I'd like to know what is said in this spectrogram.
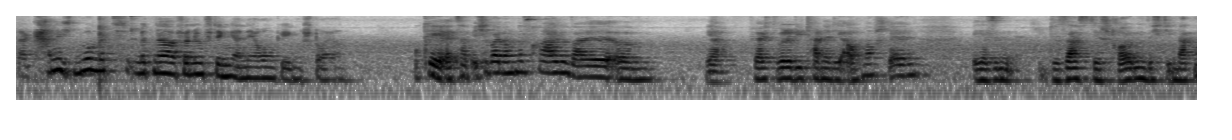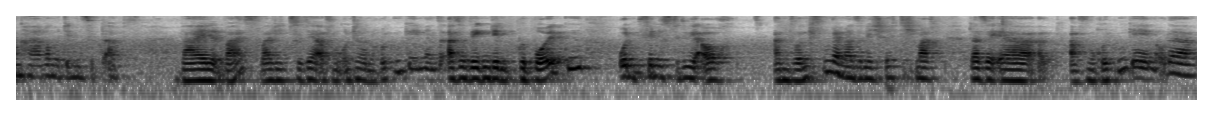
da kann ich nur mit, mit einer vernünftigen Ernährung gegensteuern. Okay, jetzt habe ich aber noch eine Frage, weil, ähm, ja, vielleicht würde die Tanne die auch noch stellen. Sind, du sagst, dir sträuben sich die Nackenhaare mit den Sit-Ups. Weil was? Weil die zu sehr auf den unteren Rücken gehen? Also wegen den Gebeugten? Und findest du die auch ansonsten, wenn man sie nicht richtig macht, dass sie eher auf den Rücken gehen oder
